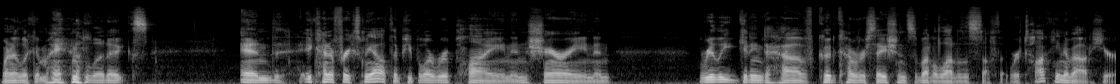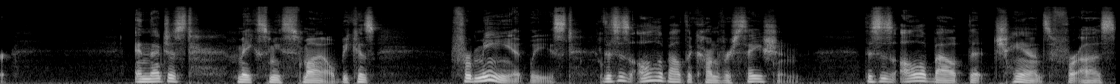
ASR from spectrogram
when I look at my analytics and it kind of freaks me out that people are replying and sharing and really getting to have good conversations about a lot of the stuff that we're talking about here. And that just makes me smile because, for me at least, this is all about the conversation. This is all about the chance for us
